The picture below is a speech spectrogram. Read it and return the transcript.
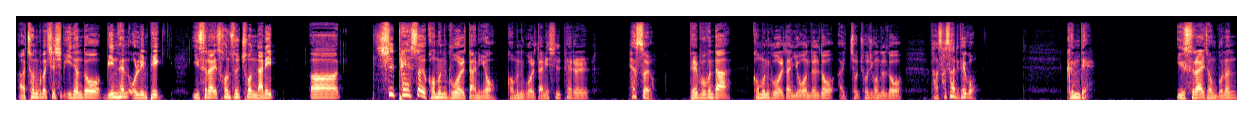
1972년도 아, 민헨 올림픽 이스라엘 선수촌 난입 어, 실패했어요. 검은 9월단이요. 검은 9월단이 실패를 했어요. 대부분 다 검은 9월단 요원들도 아니, 조, 조직원들도 다 사살이 되고 근데 이스라엘 정부는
